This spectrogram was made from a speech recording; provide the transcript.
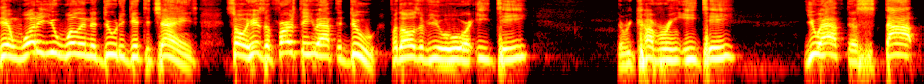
then what are you willing to do to get the change? So here's the first thing you have to do for those of you who are ET, the recovering ET. You have to stop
